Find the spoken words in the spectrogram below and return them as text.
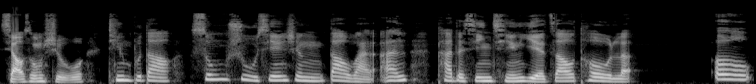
小松鼠听不到松树先生道晚安，他的心情也糟透了。哦，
